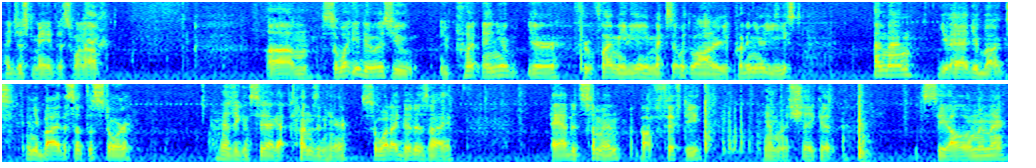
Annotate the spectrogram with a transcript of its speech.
I just made this one up. Um, so what you do is you you put in your your fruit fly media, you mix it with water, you put in your yeast, and then you add your bugs. And you buy this at the store. And as you can see, I got tons in here. So what I did is I added some in, about 50. And I'm going to shake it. See all of them in there?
